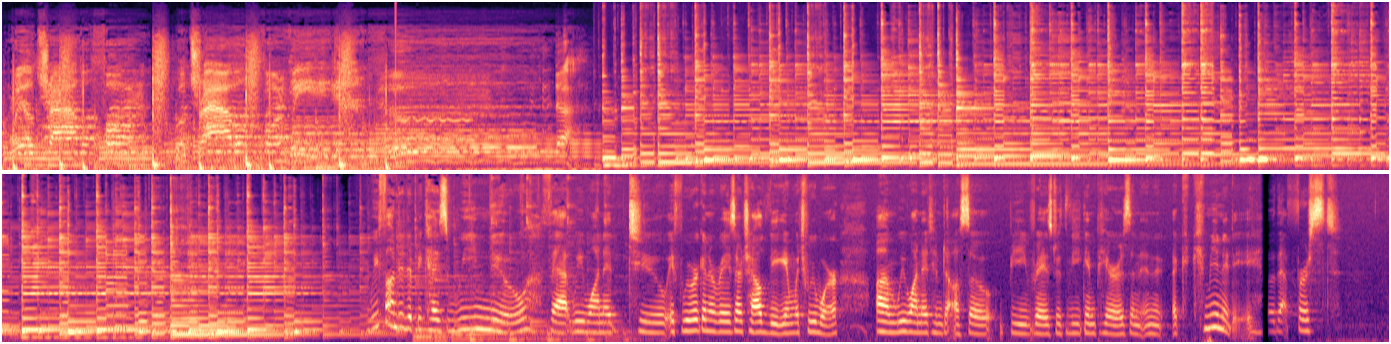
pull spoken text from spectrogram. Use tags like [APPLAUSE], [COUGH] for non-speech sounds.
We'll travel for, we'll travel for vegan food. We founded it because we knew that we wanted to, if we were going to raise our child vegan, which we were, um, we wanted him to also be raised with vegan peers and in a community. So that first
